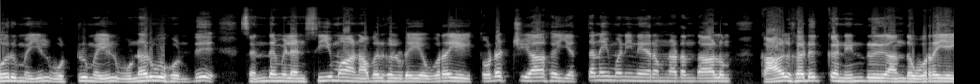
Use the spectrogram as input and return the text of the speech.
ஓருமையில் ஒற்றுமையில் உணர்வு கொண்டு செந்தமிழன் சீமான் அவர்களுடைய உரையை தொடர்ச்சியாக எத்தனை மணி நேரம் நடந்தாலும் கால்கடுக்க நின்று அந்த உரையை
